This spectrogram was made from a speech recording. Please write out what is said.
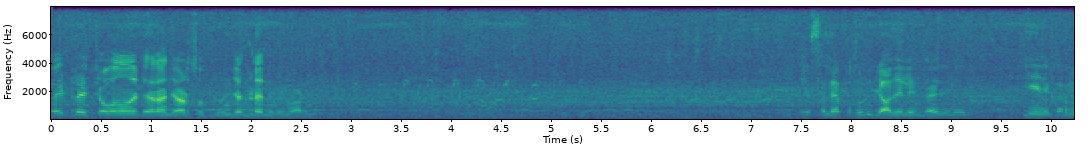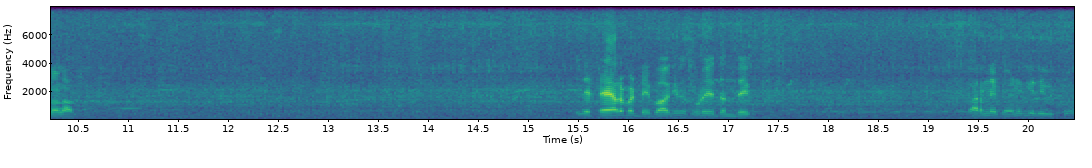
ਟਰੈਕਟਰ 14 ਦੇ ਟਾਇਰਾਂ 'ਚ 855 99 ਮਾਡਲ। ਇਹ ਸਲੈਪ ਥੋੜੀ ਜ਼ਿਆਦਾ ਲੈਂਦਾ ਇਹਦੇ ਨਾਲ ਚੇਂਜ ਕਰਨ ਵਾਲਾ ਇਹਦੇ ਟਾਇਰ ਵੱਡੇ ਪਾ ਕੇ ਥੋੜੇ ਦੰਦੇ ਕਰਨੇ ਪੈਣਗੇ ਇਹਦੇ ਵਿੱਚੋਂ।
